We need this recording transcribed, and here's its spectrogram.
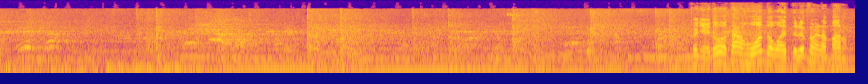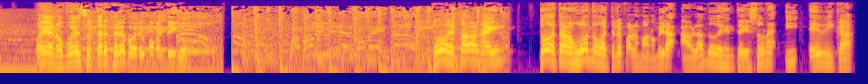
Coño, y todos estaban jugando con el teléfono en las manos. Oye, no pueden soltar el teléfono ni un momentico. Todos estaban ahí, todos estaban jugando con el teléfono en las manos. Mira, hablando de gente de zona y Edica,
